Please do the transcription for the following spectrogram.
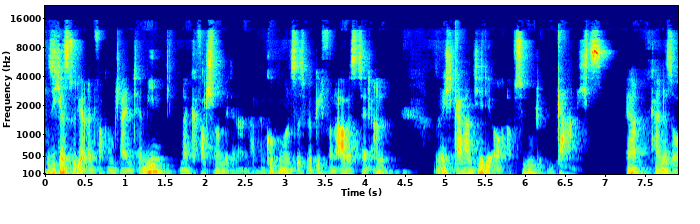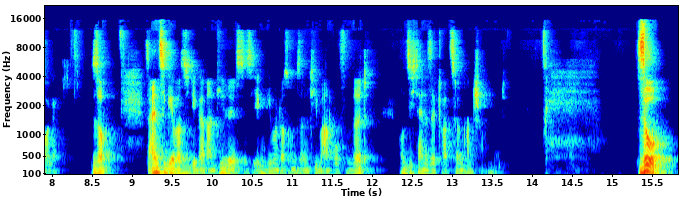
Sicherst du dir einfach einen kleinen Termin und dann quatschen wir miteinander. Dann gucken wir uns das wirklich von A bis Z an. Und ich garantiere dir auch absolut gar nichts. Ja, keine Sorge. So. Das Einzige, was ich dir garantiere, ist, dass irgendjemand aus unserem Team anrufen wird und sich deine Situation anschauen wird. So.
